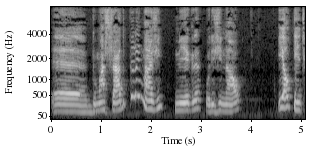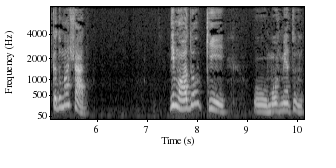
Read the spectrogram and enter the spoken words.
É, do Machado pela imagem negra, original e autêntica do Machado. De modo que o movimento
